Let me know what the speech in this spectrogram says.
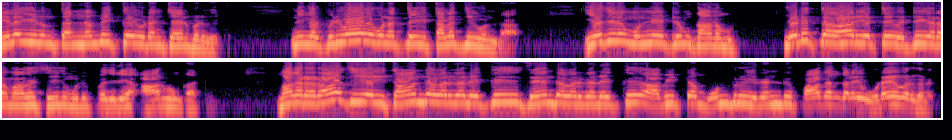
நிலையிலும் தன் நம்பிக்கையுடன் செயல்படுவீர்கள். நீங்கள் பிடிவாத குணத்தை தளர்த்தி கொண்டார் எதிலும் முன்னேற்றம் காண முடியும். எடுத்த காரியத்தை வெற்றிகரமாக செய்து முடிப்பதிலே ஆர்வம் காட்டும். மகர ராசியை சார்ந்தவர்களுக்கு சேர்ந்தவர்களுக்கு அவிட்டம் ஒன்று இரண்டு பாதங்களை உடையவர்களுக்கு.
